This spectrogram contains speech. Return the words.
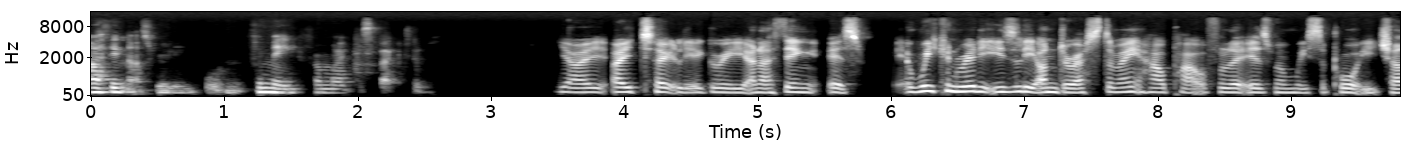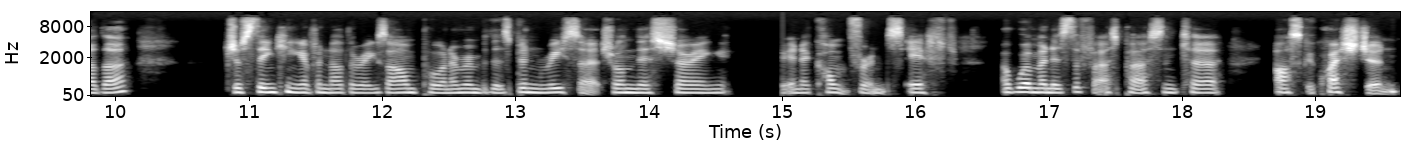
i think that's really important for me from my perspective. Yeah I, I totally agree. And i think it's we can really easily underestimate how powerful it is when we support each other. Just thinking of another example and i remember there's been research on this showing in a conference if a woman is the first person to ask a question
